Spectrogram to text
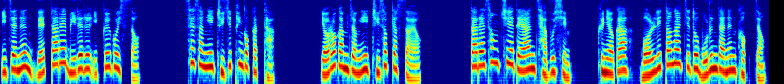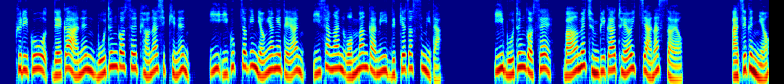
이제는 내 딸의 미래를 이끌고 있어. 세상이 뒤집힌 것 같아. 여러 감정이 뒤섞였어요. 딸의 성취에 대한 자부심, 그녀가 멀리 떠날지도 모른다는 걱정, 그리고 내가 아는 모든 것을 변화시키는 이 이국적인 영향에 대한 이상한 원망감이 느껴졌습니다. 이 모든 것에 마음의 준비가 되어 있지 않았어요. 아직은요.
